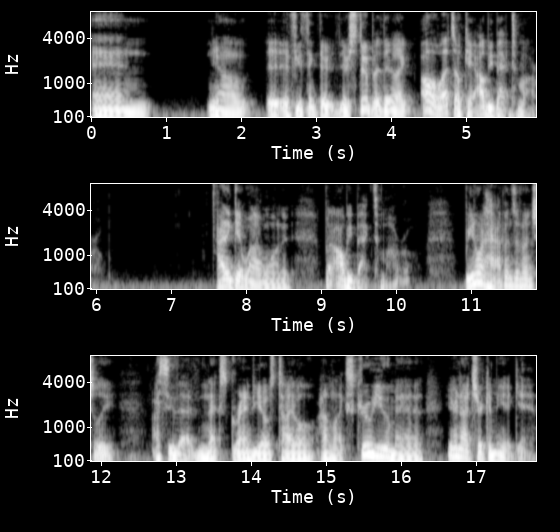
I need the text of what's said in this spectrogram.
and you know if you think they're they're stupid, they're like, oh, that's okay. I'll be back tomorrow. I didn't get what I wanted, but I'll be back tomorrow. But you know what happens eventually? I see that next grandiose title. I'm like, screw you, man. You're not tricking me again.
